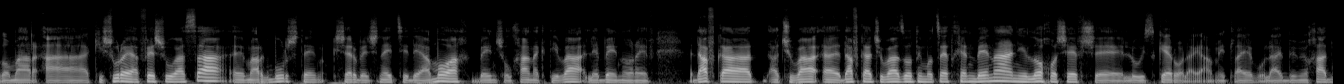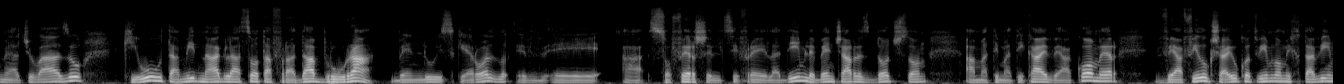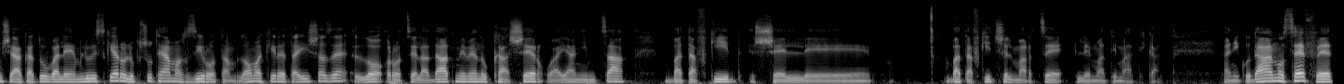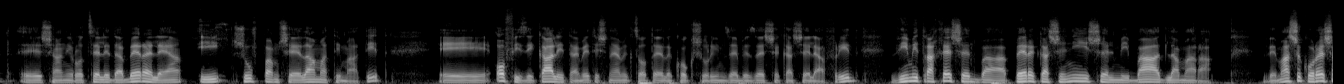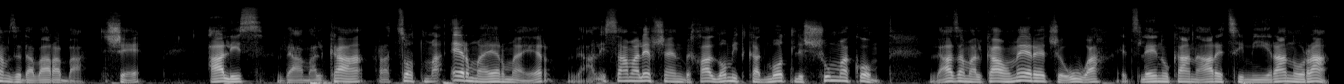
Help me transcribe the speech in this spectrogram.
כלומר, הקישור היפה שהוא עשה, אה, מרק בורשטיין, קישר בין שני צידי המוח, בין שולחן הכתיבה לבין עורב. דווקא התשובה, אה, דווקא התשובה הזאת מוצאת חן בעיניי, אני לא חושב שלואיס קרול היה מתלהב אולי במיוחד מהתשובה הזו, כי הוא תמיד נהג לעשות הפרדה ברורה בין לואיס קרול, אה, הסופר של ספרי ילדים, לבין צ'ארלס דודג'סון, המתמטיקאי והכומר, ואפילו כשהיו כותבים לו מכתבים שהיה כתוב עליהם לואיס קרול, הוא פשוט היה מחזיר אותם. לא מכיר את האיש הזה, לא רוצה לדעת ממנו, כאשר הוא היה נמצא בתפקיד של, אה, בתפקיד של מרצה למתמטיקה. הנקודה הנוספת אה, שאני רוצה לדבר עליה היא שוב פעם שאלה מתמטית. אה, או פיזיקלית, האמת היא שני המקצועות האלה כה קשורים זה בזה שקשה להפריד, והיא מתרחשת בפרק השני של מבעד למראה. ומה שקורה שם זה דבר הבא, שאליס והמלכה רצות מהר מהר מהר, ואליס שמה לב שהן בכלל לא מתקדמות לשום מקום. ואז המלכה אומרת שהוא, אצלנו כאן הארץ היא מהירה נורא,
